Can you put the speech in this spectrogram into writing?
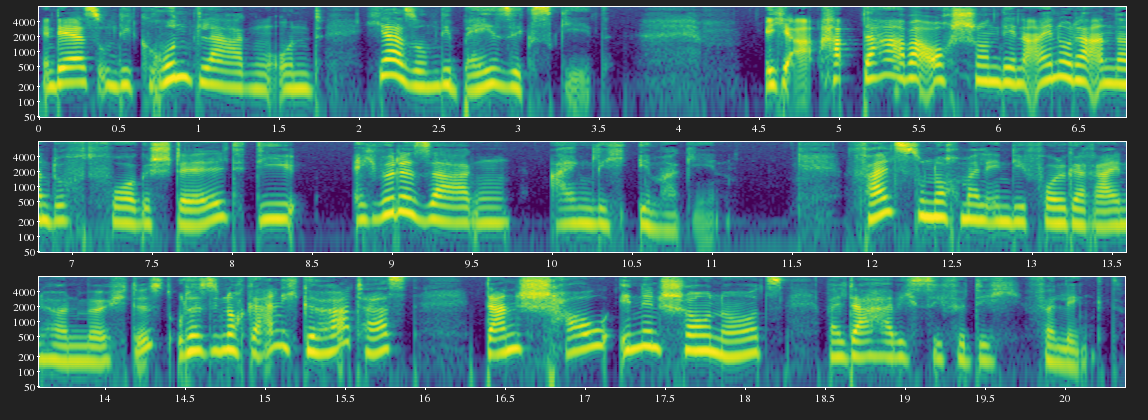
in der es um die Grundlagen und ja, so um die Basics geht. Ich habe da aber auch schon den ein oder anderen Duft vorgestellt, die, ich würde sagen, eigentlich immer gehen. Falls du noch mal in die Folge reinhören möchtest oder sie noch gar nicht gehört hast, dann schau in den Show Notes, weil da habe ich sie für dich verlinkt.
